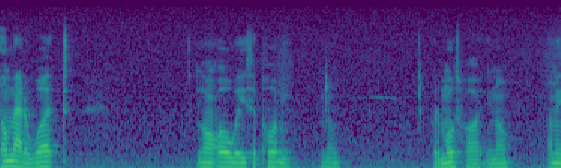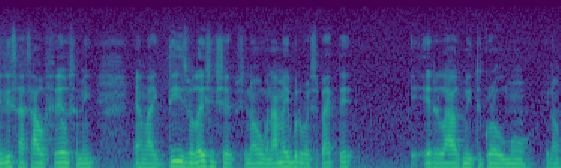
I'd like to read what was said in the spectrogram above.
no matter what, gonna always support me. You know, for the most part. You know, I mean, at least that's how it feels to me. And like these relationships, you know, when I'm able to respect it, it, it allows me to grow more. You know,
